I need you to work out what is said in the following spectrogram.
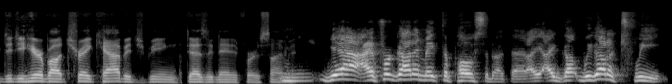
did you hear about Trey Cabbage being designated for assignment? Yeah, I forgot to make the post about that. I, I got we got a tweet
